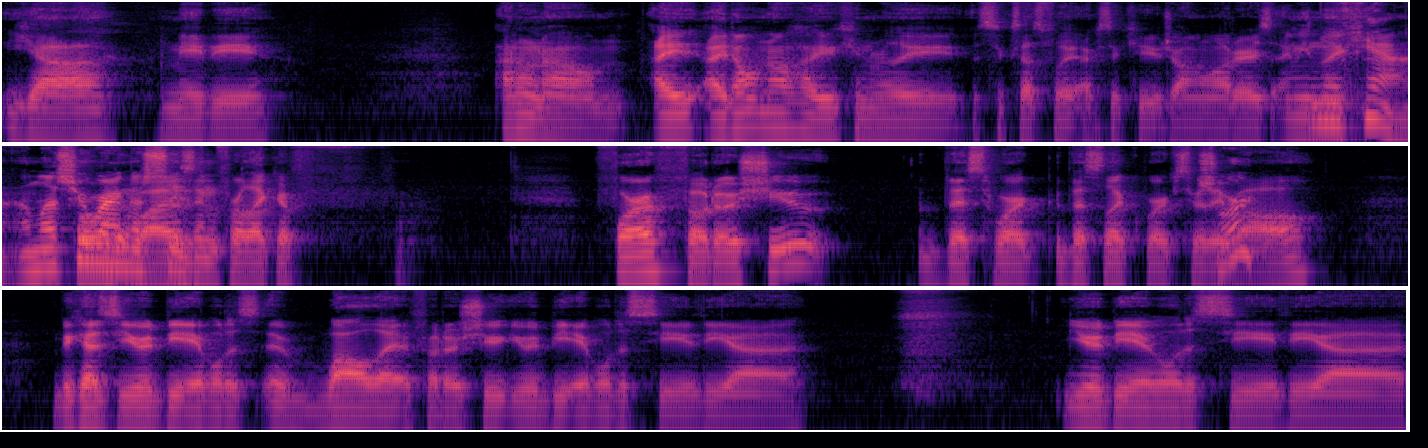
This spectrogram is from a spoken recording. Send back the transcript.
yeah maybe. I don't know. I I don't know how you can really successfully execute John Waters. I mean you like can't unless you're wearing a suit. and for like a for a photo shoot this work this look works really Sure. well because you would be able to while at a photo shoot you would be able to see the uh you would be able to see the uh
